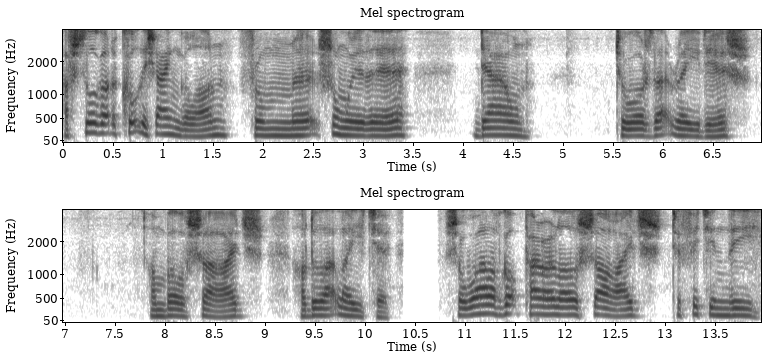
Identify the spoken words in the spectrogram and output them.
I've still got to cut this angle on from uh, somewhere there down towards that radius on both sides. I'll do that later. So while I've got parallel sides to fit in the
